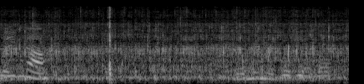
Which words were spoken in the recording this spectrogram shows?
Ayun na. Ganyan nagbablaba.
